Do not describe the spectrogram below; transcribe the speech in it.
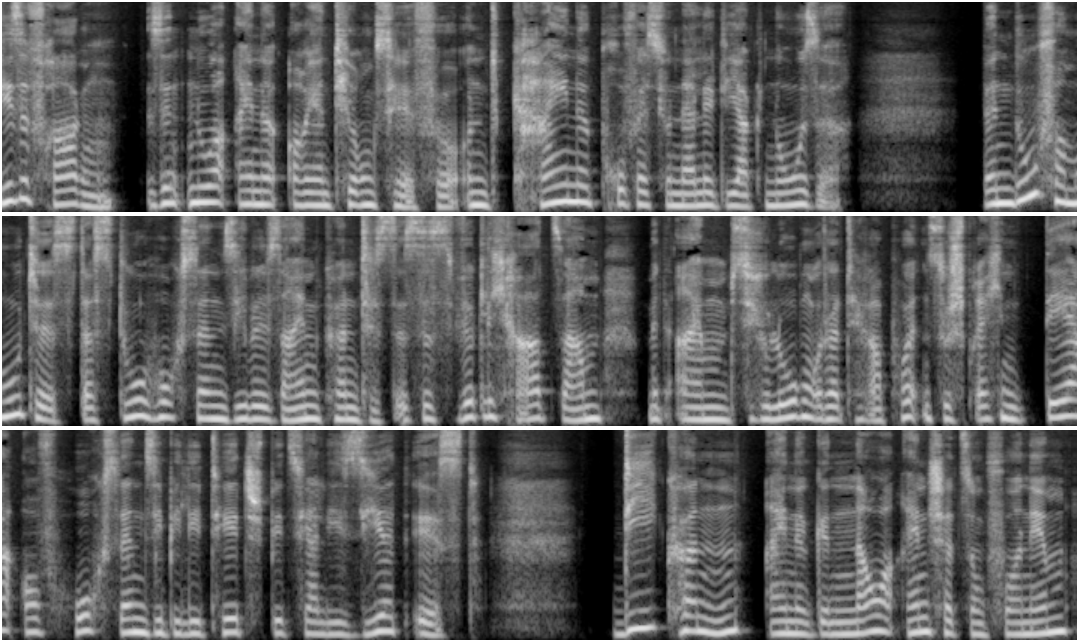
Diese Fragen sind nur eine Orientierungshilfe und keine professionelle Diagnose. Wenn du vermutest, dass du hochsensibel sein könntest, ist es wirklich ratsam, mit einem Psychologen oder Therapeuten zu sprechen, der auf Hochsensibilität spezialisiert ist. Die können eine genaue Einschätzung vornehmen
